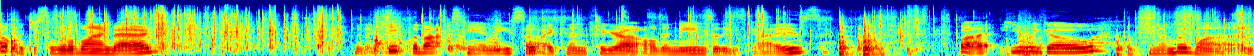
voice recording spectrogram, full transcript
Oh, it's just a little blind bag. I'm going to keep the box handy so I can figure out all the names of these guys. But here we go, number one.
